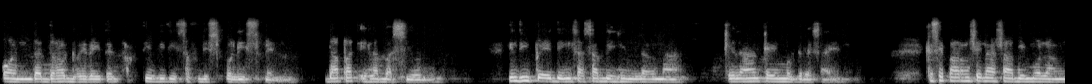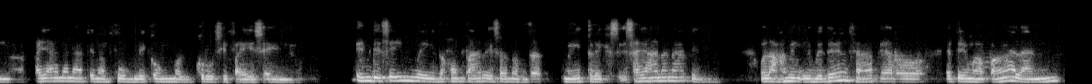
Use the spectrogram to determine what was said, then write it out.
on the drug-related activities of these policemen, dapat ilabas yun. Hindi pwedeng sasabihin lang na kailangan kayong mag-resign. Kasi parang sinasabi mo lang na kayaan na natin ang publikong mag-crucify sa inyo. In the same way, the comparison of that matrix is hayaan na natin. Wala kaming ebidensya, pero ito yung mga pangalan.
